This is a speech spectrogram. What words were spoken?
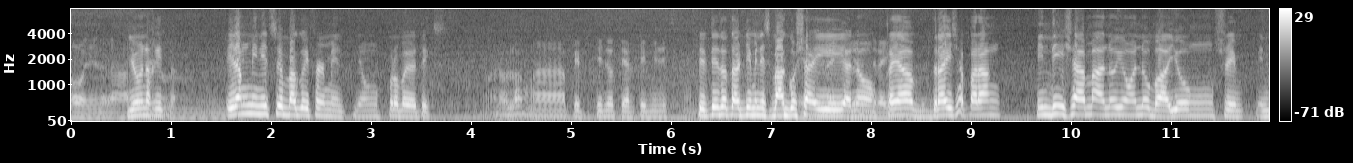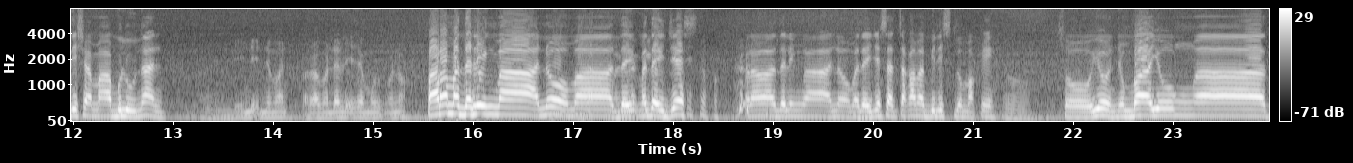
Oo, yun na lang. Yung nakita. Ilang minutes yung bago i-ferment yung probiotics? Ano lang, ah, 15 to 30 minutes. 15 to 30 minutes bago siya i Yan, dry, ano. yan, dry. Kaya dry siya parang hindi siya maano yung ano ba, yung shrimp, hindi siya mabulunan. Ah, hindi, hindi naman. Para madali sa ano. Para madaling ma ano, ma ma-digest. Para madaling ma ano, ma-digest at saka mabilis lumaki. So, yun, yung ba yung ah,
